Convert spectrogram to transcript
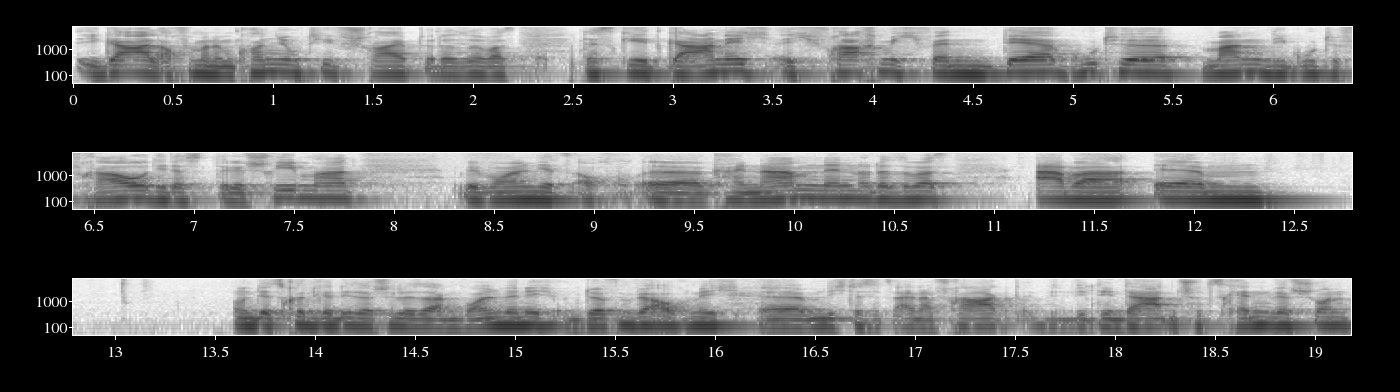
egal, auch wenn man im Konjunktiv schreibt oder sowas, das geht gar nicht. Ich frage mich, wenn der gute Mann, die gute Frau, die das geschrieben hat, wir wollen jetzt auch äh, keinen Namen nennen oder sowas, aber ähm, und jetzt könnte ich an dieser Stelle sagen, wollen wir nicht und dürfen wir auch nicht. Ähm, nicht, dass jetzt einer fragt, den Datenschutz kennen wir schon.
